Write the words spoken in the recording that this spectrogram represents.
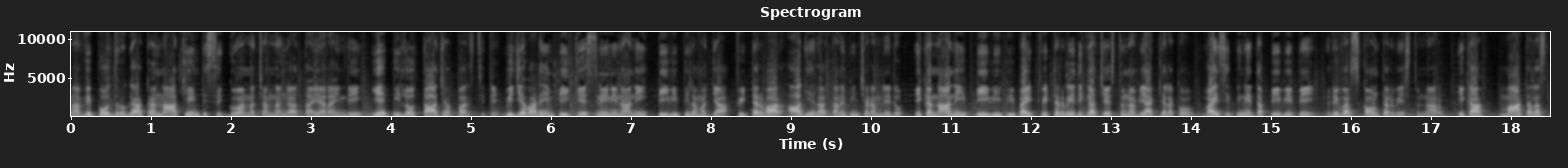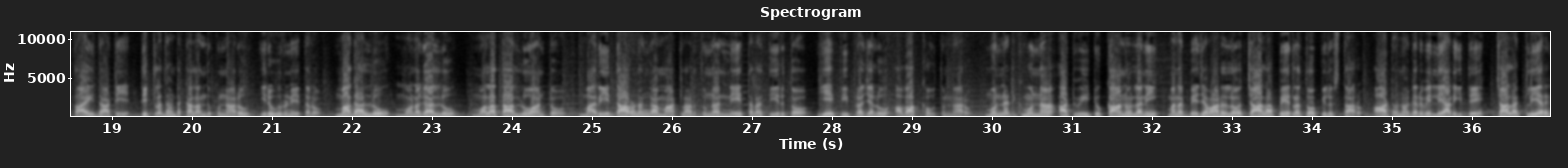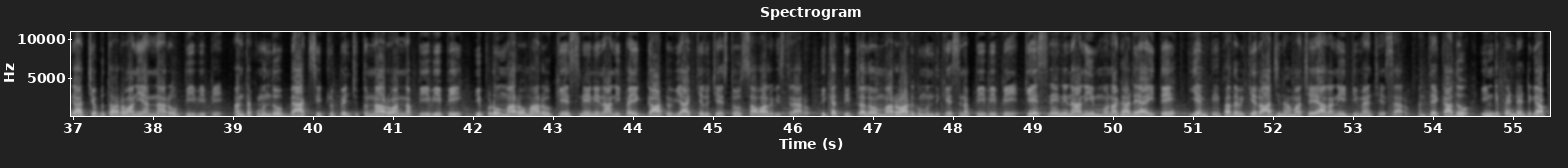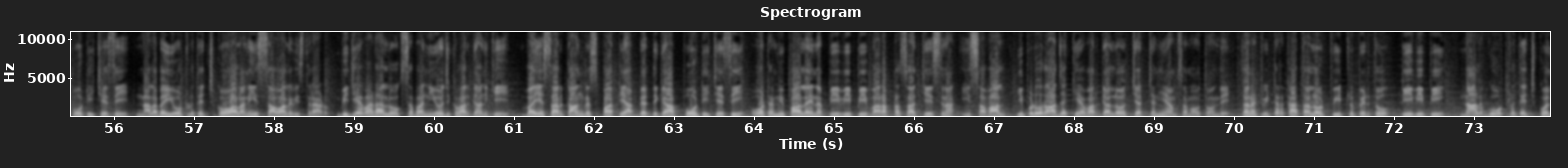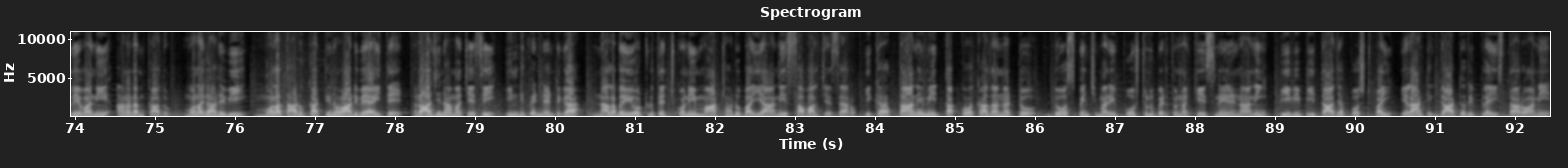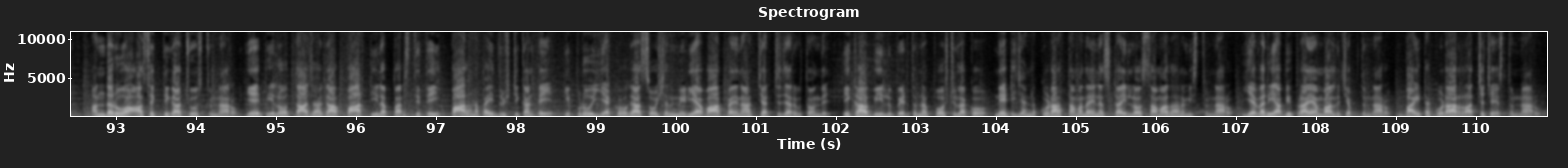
నవ్విపోదురుగాక నాకేంటి సిగ్గు అన్న చందంగా తయారైంది ఏపీలో తాజా పరిస్థితి. విజయవాడ ఎంపీ కేసినేని నాని పీవీపీల మధ్య ట్విట్టర్ వార్ ఆగేలా కనిపించడం లేదు. ఇక నాని పీవీపీపై ట్విట్టర్ వేదికగా చేస్తున్న వ్యాఖ్యలకు వైసీపీ నేత పీవీపీ రివర్స్ కౌంటర్ వేస్తున్నారు. ఇక మాటల స్థాయి దాటి తిట్ల దండకాలు అందుకున్నారు ఇరువురు నేతలు. మగాళ్ళు మొనగాళ్ళు మొలతాళ్ళు అంటూ మరీ దారుణంగా మాట్లాడుతున్న నేతల తీరుతో ఏపీ ప్రజలు అవాక్కవుతున్నారు. మొన్నటికి మొన్న అటు ఇటు కానోలని మన బెజవాడలో చాలా పేర్లతో పిలుస్తారు. ఆటోనగర్ వెళ్ళి అడిగితే చాలా క్లియర్గా చెబుతారు అని అన్నారు పీవీపీ. అంతకుముందు బ్యాక్ సీట్లు పెంచుతున్నారు అన్న పీవీపీ ఇప్పుడు మరోమారు కేసినేని నానిపై ఘాటు వ్యాఖ్యలు చేస్తూ సవాల్ విసిరారు. ఇక తిట్లలో మరో అడుగు ముందుకేసిన పీవీపీ కేసినేని నాని మొనగాడే అయితే ఎంపీ పదవికి రాజీనామా చేయాలని డిమాండ్ చేశారు. అంతేకాదు ఇండిపెండెంట్గా పోటీ చేసి నలభై ఓట్లు తెచ్చుకోవాలని సవాల్ విసిరాడు. విజయవాడ లోక్సభ నియోజకవర్గానికి వైఎస్ఆర్ కాంగ్రెస్ పార్టీ అభ్యర్థిగా పోటీ చేసి ఓటమి పాలైన పీవీపీ వరప్రసాద్ చేసిన ఈ సవాల్ ఇప్పుడు రాజకీయ వర్గాల్లో చర్చనీయాంశమవుతోంది. తన ట్విట్టర్ ఖాతాలో ట్వీట్లు పెడుతూ పీవీపీ నాలుగు ఓట్లు తెచ్చుకోలేవని అనడం కాదు. మొనగాడివి మొలతాడు కట్టినవాడివే అయితే రాజీనామా చేసి ఇండిపెండెంట్గా నలభై ఓట్లు తెచ్చుకొని మాట్లాడు భయ్యా అని సవాల్ చేశారు. ఇక తానేమి తక్కువ కాదన్నట్టు డోస్ పెంచి మరీ పోస్టులు పెడుతున్న కేసినేని నాని పీవీపీ తాజా పోస్ట్ పై ఎలాంటి ఘాటు రిప్లై ఇస్తారో అని అందరూ ఆసక్తిగా చూస్తున్నారు. ఏపీలో తాజాగా పార్టీల పరిస్థితి పాలనపై దృష్టి కంటే ఇప్పుడు ఎక్కువగా సోషల్ మీడియా వార్ పైన చర్చ జరుగుతోంది. ఇక వీళ్ళు పెడుతున్న పోస్టులకు నెటిజన్లు కూడా తమదైన స్టైల్లో సమాధానమిస్తున్నారు. ఎవరి అభిప్రాయం వాళ్ళు చెప్తున్నారు. బయట కూడా రచ్చ చేస్తున్నారు.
